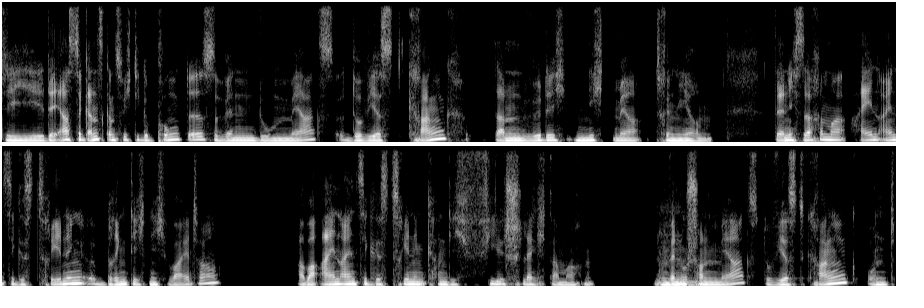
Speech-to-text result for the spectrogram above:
die, der erste ganz, ganz wichtige Punkt ist, wenn du merkst, du wirst krank, dann würde ich nicht mehr trainieren. Denn ich sage immer, ein einziges Training bringt dich nicht weiter, aber ein einziges Training kann dich viel schlechter machen. Und wenn du mm. schon merkst, du wirst krank und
